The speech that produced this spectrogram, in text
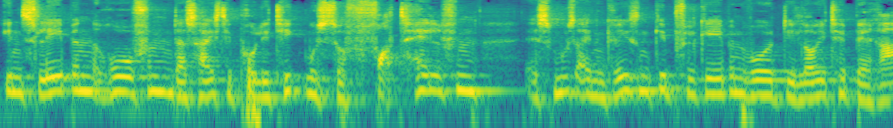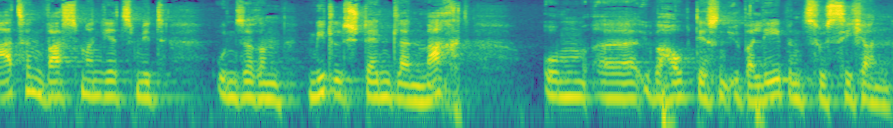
ins Leben rufen. Das heißt, die Politik muss sofort helfen. Es muss einen Krisengipfel geben, wo die Leute beraten, was man jetzt mit unseren Mittelständlern macht, um äh, überhaupt dessen Überleben zu sichern.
